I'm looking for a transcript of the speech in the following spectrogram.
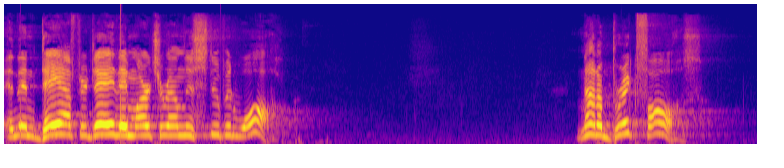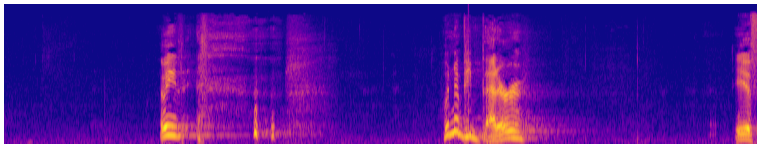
and then day after day, they march around this stupid wall. Not a brick falls. I mean, wouldn't it be better if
